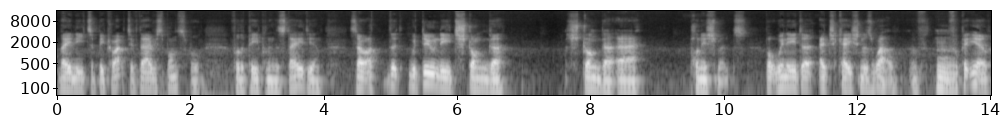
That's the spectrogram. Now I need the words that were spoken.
they need to be proactive. They're responsible for the people in the stadium. So I, the, we do need stronger stronger uh, punishments, but we need uh, education as well. Of, For you know,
